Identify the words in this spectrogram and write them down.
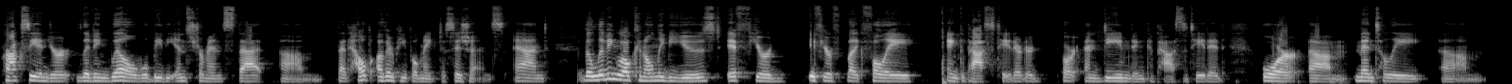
proxy and your living will will be the instruments that um, that help other people make decisions. And the living will can only be used if you're if you're like fully incapacitated or or and deemed incapacitated or um, mentally um,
